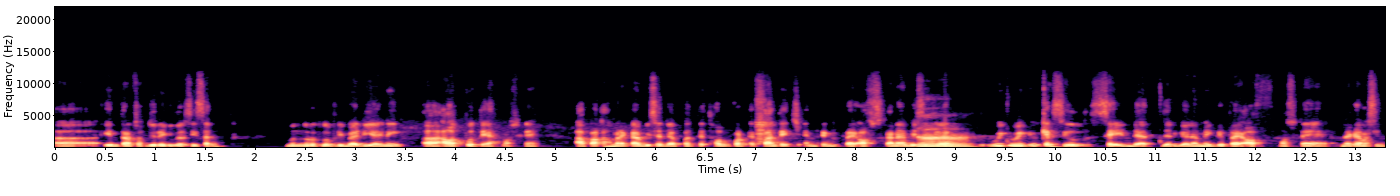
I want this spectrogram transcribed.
uh, in terms of the regular season menurut lo pribadi ya ini uh, output ya maksudnya. Apakah mereka bisa dapat that home court advantage entering the playoffs? Karena basically uh. we, we, we can still say that they're gonna make the playoff. Maksudnya mereka masih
